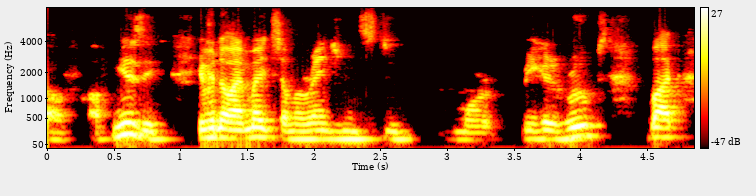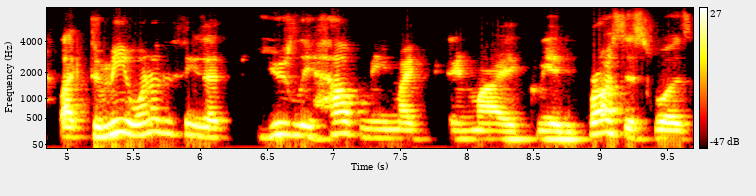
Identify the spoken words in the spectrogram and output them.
of of music even though i made some arrangements to more bigger groups but like to me one of the things that usually helped me in my in my creative process was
